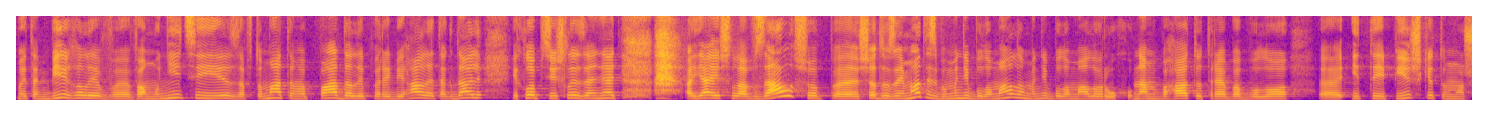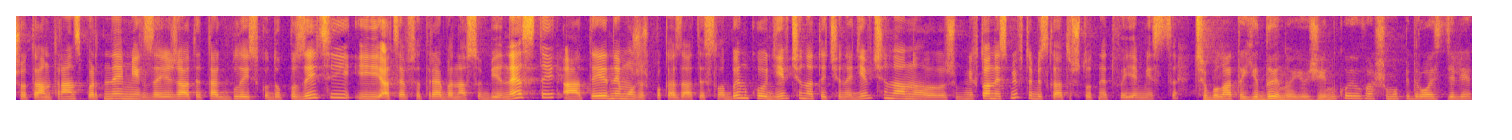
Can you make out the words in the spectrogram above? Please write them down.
Ми там бігали в, амуніції з автоматами, падали, перебігали і так далі. І хлопці йшли занять. А я йшла в зал, щоб ще дозайматися, бо мені було мало, мені було мало руху. Нам багато треба було е, іти пішки, тому що там транспорт не міг заїжджати так близько до позиції, і, а це все треба на собі нести. А ти не можеш показати слабинку, дівчина ти чи не дівчина. Ну щоб ніхто не смів тобі сказати, що тут не твоє місце. Чи була ти єдиною жінкою у вашому підрозділі?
